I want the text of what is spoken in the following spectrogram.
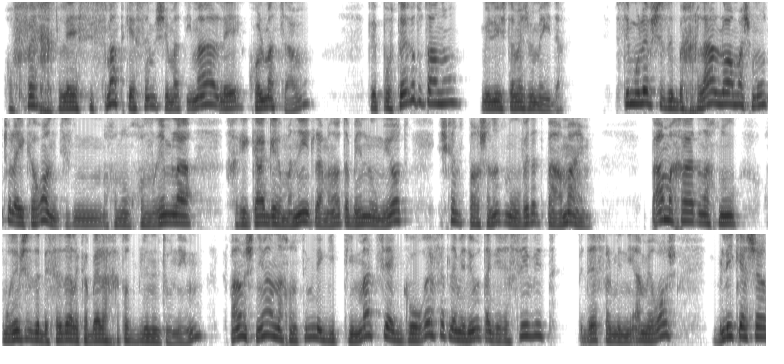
הופך לסיסמת קסם שמתאימה לכל מצב, ופותרת אותנו מלהשתמש במידע. שימו לב שזה בכלל לא המשמעות של העיקרון, אנחנו חוזרים לחקיקה הגרמנית, לאמנות הבינלאומיות, יש כאן פרשנות מעוותת פעמיים. פעם אחת אנחנו אומרים שזה בסדר לקבל החלטות בלי נתונים, פעם שנייה אנחנו נותנים לגיטימציה גורפת למדיניות אגרסיבית, בדרך כלל מניעה מראש, בלי קשר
